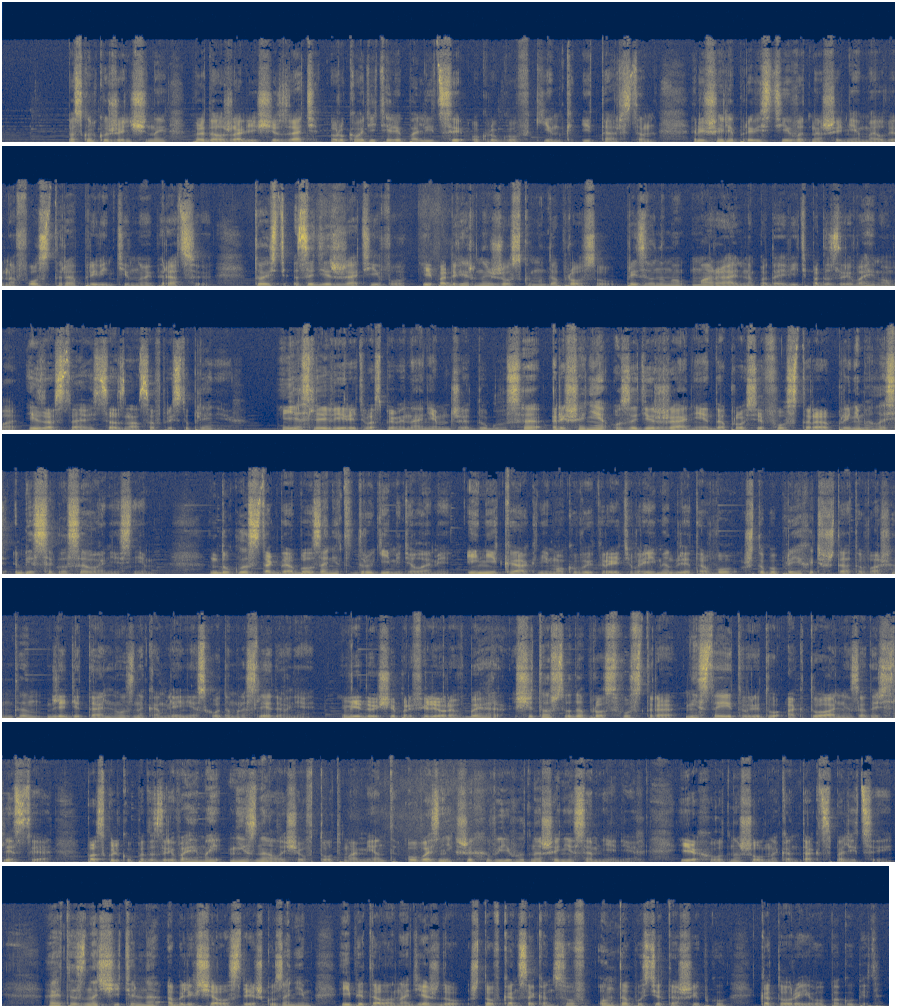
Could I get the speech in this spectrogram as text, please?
Поскольку женщины продолжали исчезать, руководители полиции округов Кинг и Тарстон решили провести в отношении Мелвина Фостера превентивную операцию, то есть задержать его и подвергнуть жесткому допросу, призванному морально подавить подозреваемого и заставить сознаться в преступлениях. Если верить воспоминаниям Дже Дугласа, решение о задержании и допросе Фостера принималось без согласования с ним – Дуглас тогда был занят другими делами и никак не мог выкроить время для того, чтобы приехать в штат Вашингтон для детального ознакомления с ходом расследования. Ведущий профилер ФБР считал, что допрос Фостера не стоит в ряду актуальных задач следствия, поскольку подозреваемый не знал еще в тот момент о возникших в его отношении сомнениях и охотно шел на контакт с полицией – это значительно облегчало слежку за ним и питало надежду, что в конце концов он допустит ошибку, которая его погубит.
